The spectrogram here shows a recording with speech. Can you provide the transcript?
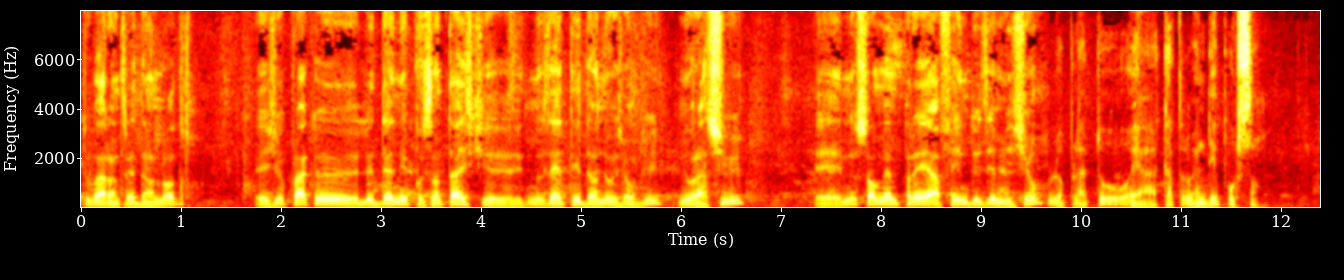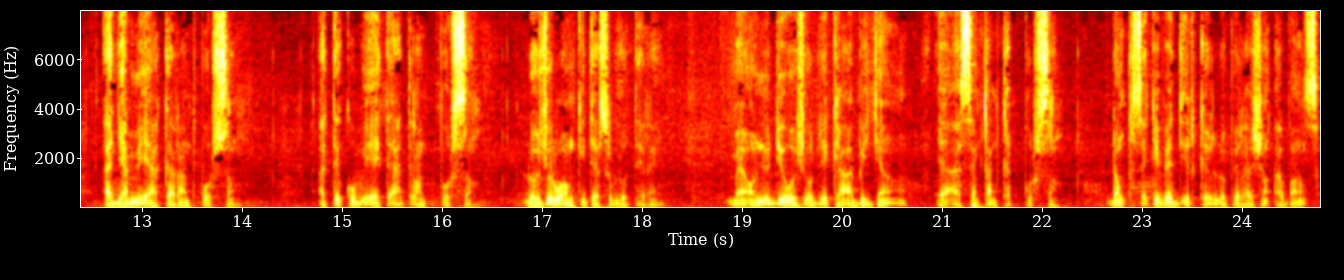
tout va rentrer dans l'ordre. Et je crois que le dernier pourcentage qui nous a été donné aujourd'hui nous rassure. Et nous sommes même prêts à faire une deuxième mission. Le plateau est à 82%, à Djamé à 40%, à Tekoubé était à 30%. Le jour où on quittait sur le terrain. Mais on nous dit aujourd'hui qu'à Abidjan, il y a 54%. Donc, ce qui veut dire que l'opération avance.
